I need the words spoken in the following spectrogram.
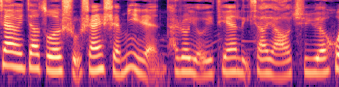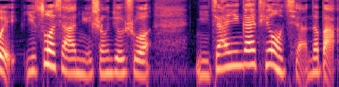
下一位叫做蜀山神秘人，他说有一天李逍遥去约会，一坐下，女生就说：“你家应该挺有钱的吧？”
